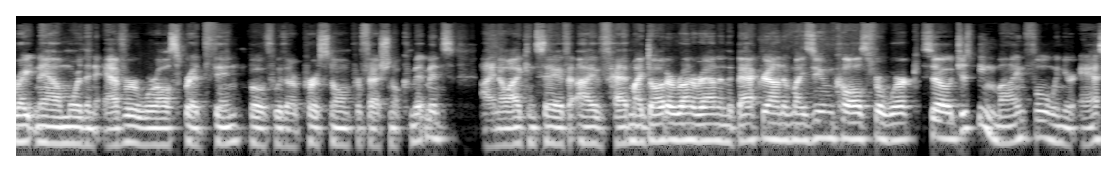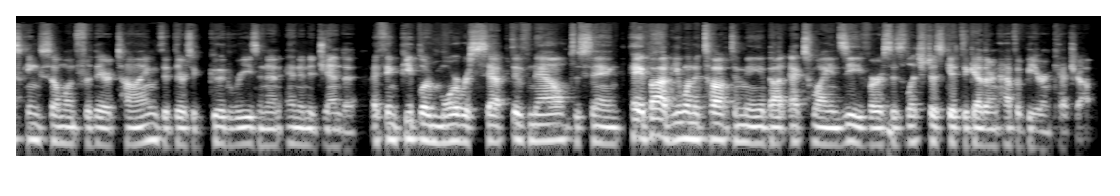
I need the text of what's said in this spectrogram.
Right now, more than ever, we're all spread thin, both with our personal and professional commitments. I know I can say if I've had my daughter run around in the background of my Zoom calls for work. So just be mindful when you're asking someone for their time that there's a good reason and, and an agenda. I think people are more receptive now to saying, hey, Bob, you want to talk to me about X, Y, and Z versus let's just get together and have a beer and catch up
